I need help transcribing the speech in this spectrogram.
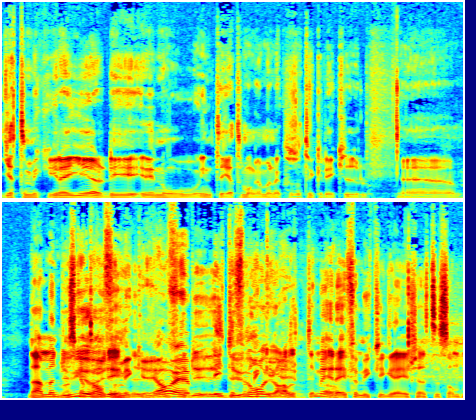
jättemycket grejer, det är nog inte jättemånga människor som tycker det är kul. Eh, nej, men du gör ju det. mycket. Ja, jag- du lite du för har ju alltid med Ja. dig för mycket grejer känns det som.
